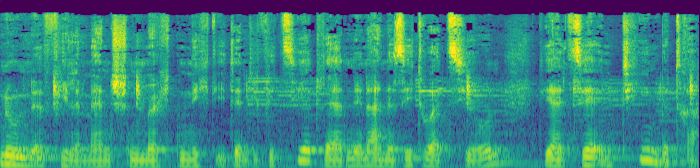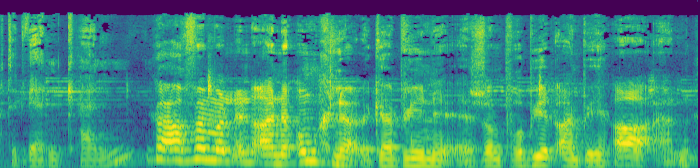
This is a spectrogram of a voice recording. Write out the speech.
Nun, viele Menschen möchten nicht identifiziert werden in einer Situation, die als sehr intim betrachtet werden kann. Ja, auch wenn man in einer Umkleidekabine ist und probiert ein BH an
